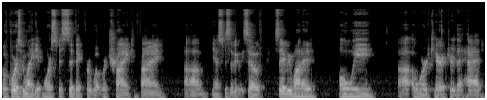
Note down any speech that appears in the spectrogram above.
of course we want to get more specific for what we're trying to find, um, you know, specifically. So if, say we wanted only uh, a word character that had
